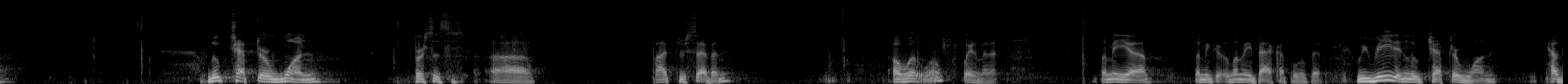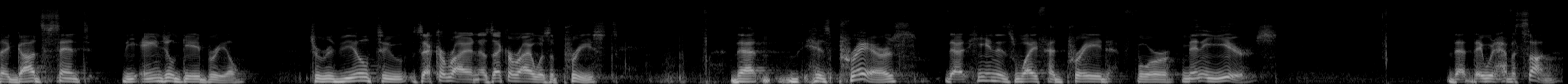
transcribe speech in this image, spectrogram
Luke chapter 1, verses uh, 5 through 7. Oh, well, well, wait a minute. Let me, uh, let, me go, let me back up a little bit. We read in Luke chapter 1 how that God sent the angel Gabriel to reveal to Zechariah, now Zechariah was a priest, that his prayers that he and his wife had prayed for many years, that they would have a son.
